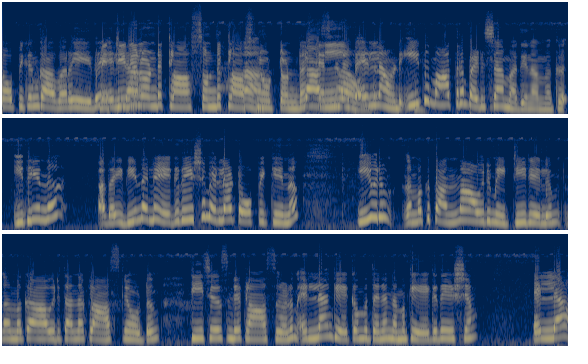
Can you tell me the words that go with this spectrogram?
ടോപ്പിക്കും കവർ ചെയ്ത് മെറ്റീരിയൽ ഉണ്ട് ക്ലാസ് ഉണ്ട് ക്ലാസ് നോട്ട് ഉണ്ട് എല്ലാം നോട്ട് ഉണ്ട്. എല്ലാം ഉണ്ട്. ഇത് മാത്രം പഠിച്ചാൽ മതി നമുക്ക്. ഇതിൽ നിന്ന് അതായത് ഇതിൽ നിന്നല്ല ഏകദേശം എല്ലാ ടോപ്പിക്കിൽ നിന്ന് ഈ ഒരു നമുക്ക് തന്ന ആ ഒരു മെറ്റീരിയലും നമുക്ക് ആ ഒരു തന്ന ക്ലാസ് നോട്ടും ടീച്ചേഴ്സിന്റെ ക്ലാസ്സുകളും എല്ലാം കേൾക്കുമ്പോൾ തന്നെ നമുക്ക് ഏകദേശം എല്ലാം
